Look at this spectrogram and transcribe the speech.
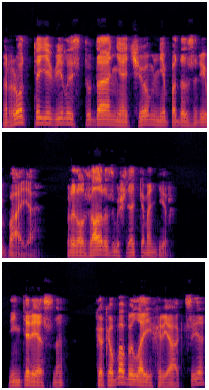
Ротта явилась туда, ни о чем не подозревая, продолжал размышлять командир. Интересно, какова была их реакция,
